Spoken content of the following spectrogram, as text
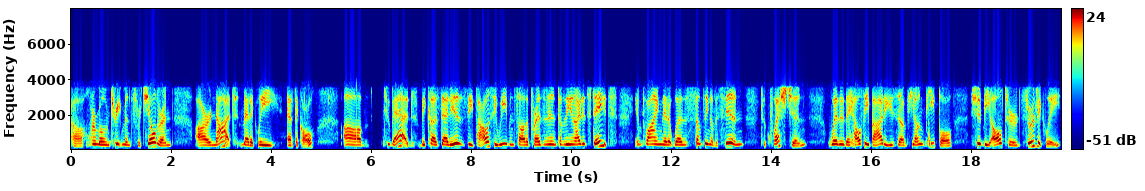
uh, hormone treatments for children are not medically ethical. Um, too bad, because that is the policy. We even saw the President of the United States implying that it was something of a sin to question whether the healthy bodies of young people should be altered surgically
